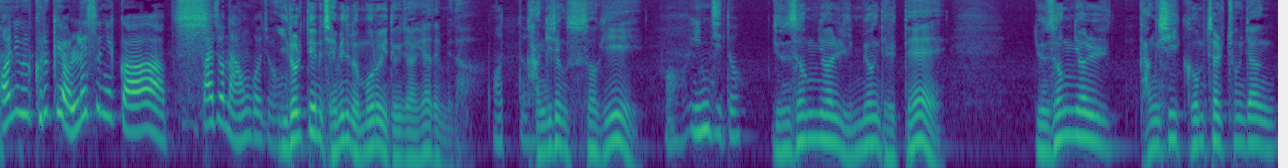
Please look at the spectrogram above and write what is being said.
아니 그- 그렇게 열렸으니까 빠져 나온 거죠. 이럴 때는 재밌는 음모론이 등장해야 됩니다. 어떤 강기정 수석이 어, 인지도 윤석열 임명될 때 윤석열 당시 검찰총장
